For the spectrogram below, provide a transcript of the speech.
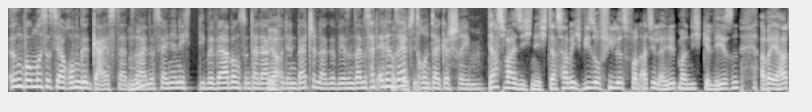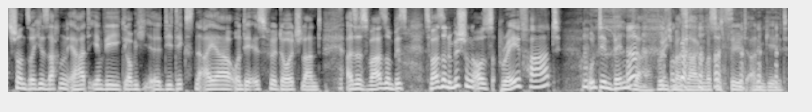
Irgendwo muss es ja rumgegeistert Mhm. sein. Das werden ja nicht die Bewerbungsunterlagen Ja. für den Bachelor gewesen sein. Was hat er denn ist selbst richtig. drunter geschrieben? Das weiß ich nicht. Das habe ich wie so vieles von Attila Hildmann nicht gelesen. Aber er hat schon solche Sachen. Er hat irgendwie, glaube ich, äh, die dicksten Eier und er ist für Deutschland. Also es war so ein bisschen, es war so eine Mischung aus Braveheart und dem Wendler, würde ich mal sagen, was das Bild angeht.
